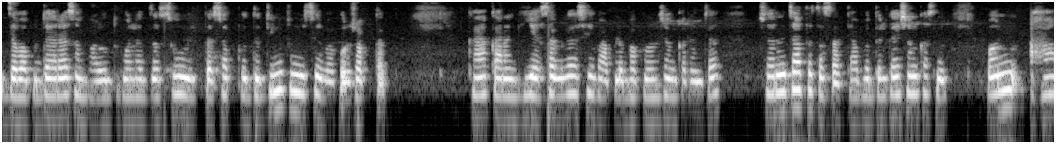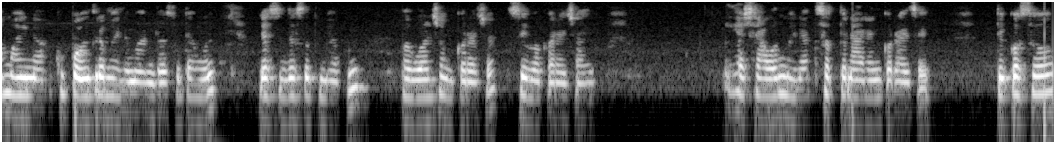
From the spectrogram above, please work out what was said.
जबाबदाऱ्या सांभाळून तुम्हाला जसं होईल तशा पद्धतीने तुम्ही सेवा करू शकतात का? कारण की या सगळ्या सेवा आपल्या भगवान शंकरांच्या शरण जातच असतात. त्याबद्दल काही शंकाच नाही. पण हा महिना खूप पवित्र महिना मानला असतो त्यामुळे जास्तीत जास्त तुम्ही आपण भगवान शंकराच्या सेवा करायच्या आहेत. या श्रावण महिन्यात सत्यनारायण करायचं आहे ते कसं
